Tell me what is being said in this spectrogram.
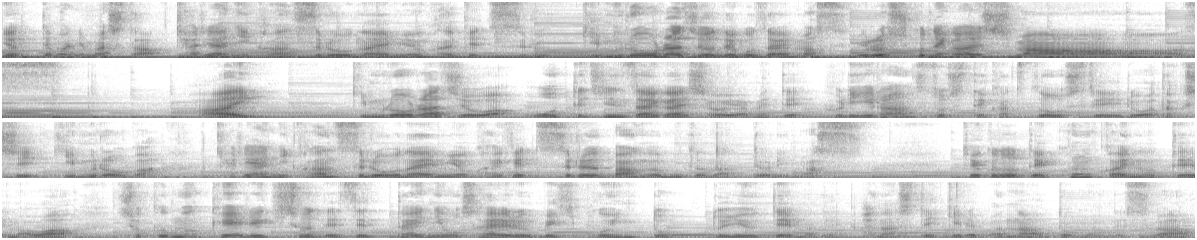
やってまいりました。キャリアに関するお悩みを解決するギムローラジオでございます。よろしくお願いします。はい。ギムローラジオは大手人材会社を辞めてフリーランスとして活動している私ギムローがキャリアに関するお悩みを解決する番組となっております。ということで今回のテーマは職務経歴書で絶対に押さえるべきポイントというテーマで話していければなと思うんですが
